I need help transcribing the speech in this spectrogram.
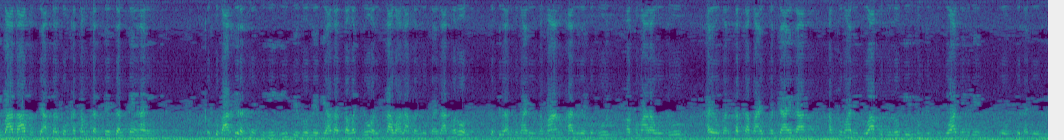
इबादत उसके असर को खत्म करते चलते हैं। उसको बाकी रखने के लिए इन चीज़ों में ज़्यादा तवज्जो और इस्लाह वाला पहलू पैदा करो तो फिर अब तुम्हारी जबान खाली कबूल और तुम्हारा वज़ू खैर बरकत का बायस बन जाएगा। अब तुम्हारी दुआ कबूल होगी, तुम जिसको दुआ देंगे वो उसको लगेगी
